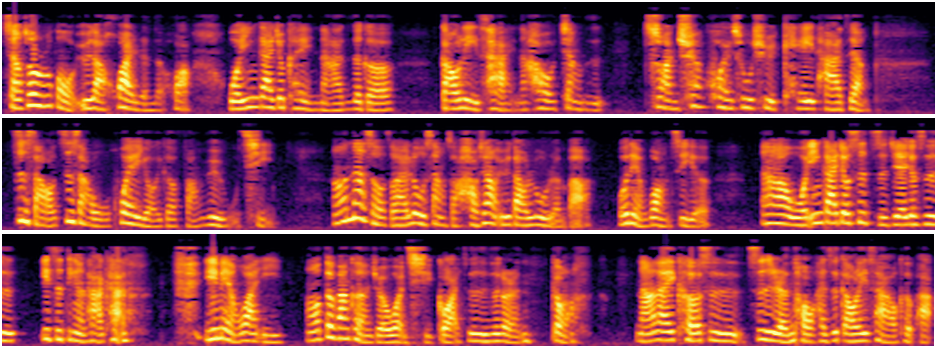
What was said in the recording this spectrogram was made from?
想说如果我遇到坏人的话，我应该就可以拿这个高丽菜，然后这样子转圈挥出去 K 他这样。至少至少我会有一个防御武器。然后那时候走在路上的时候，好像有遇到路人吧，我有点忘记了。那我应该就是直接就是一直盯着他看，以免万一。然后对方可能觉得我很奇怪，就是这个人干嘛拿那一颗是是人头还是高丽菜，好可怕。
